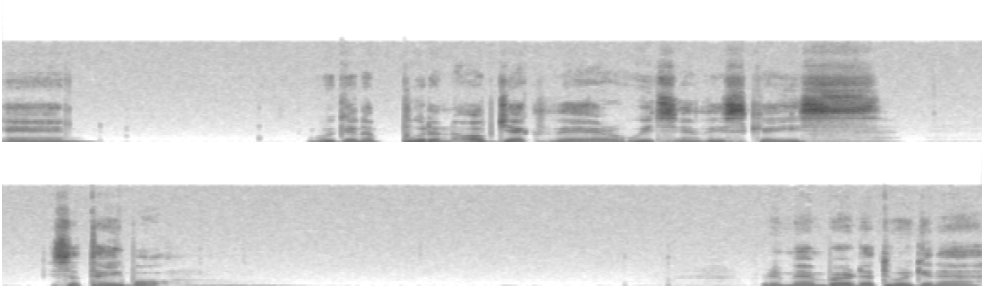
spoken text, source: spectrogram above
And we're going to put an object there, which in this case is a table. Remember that we're going to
